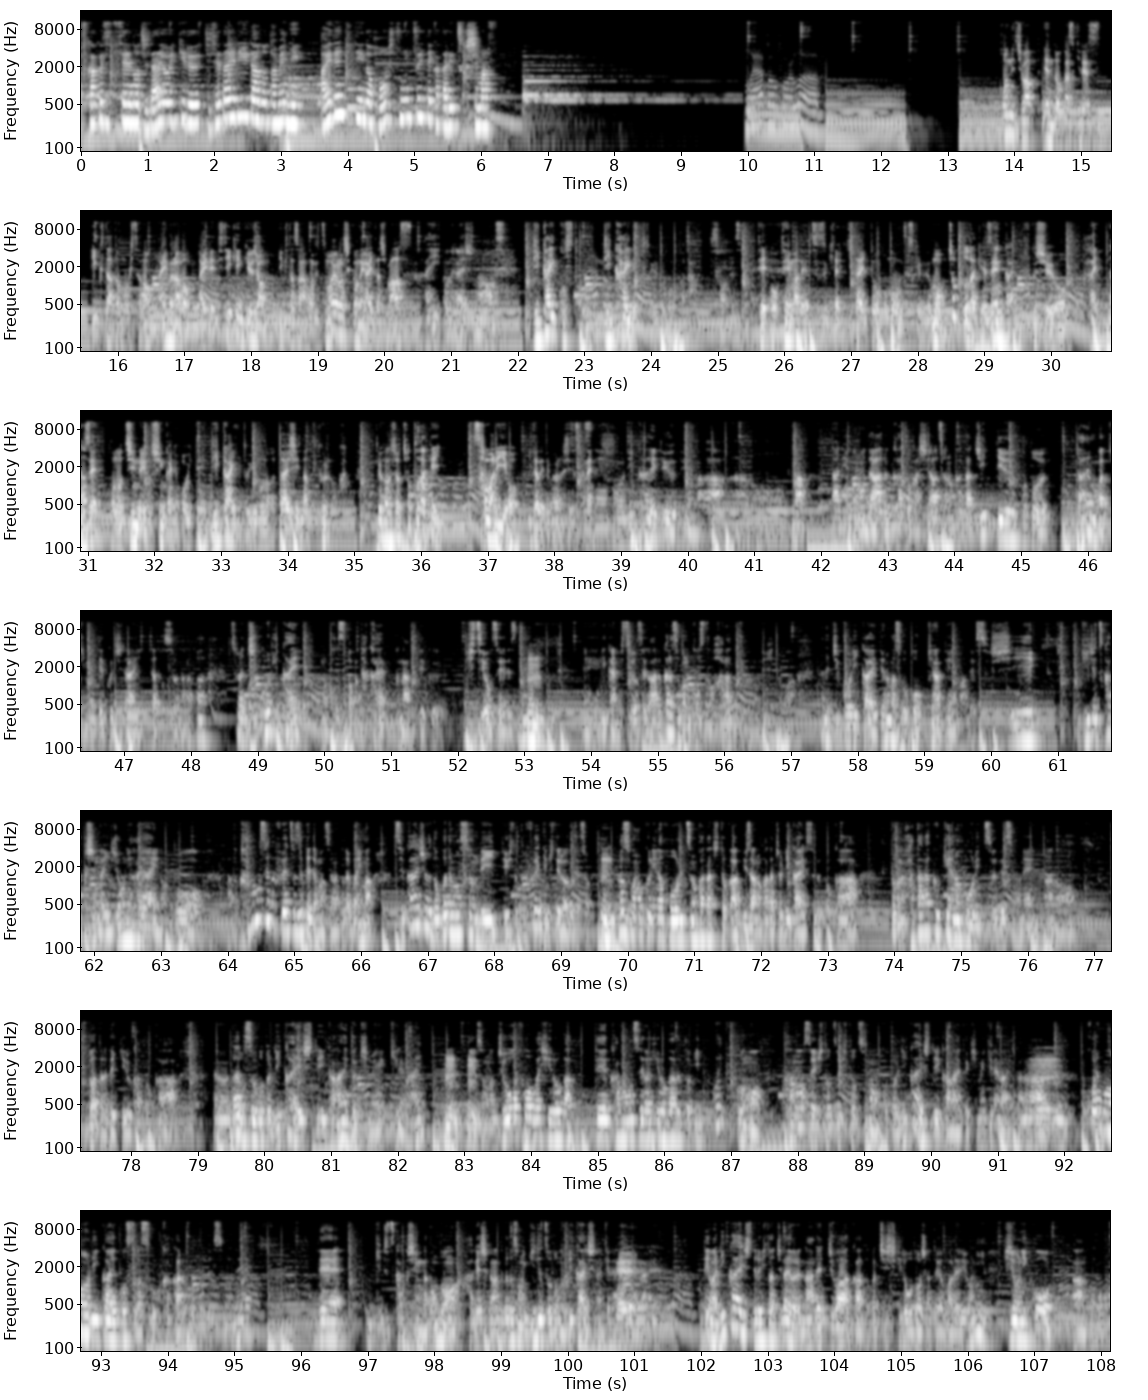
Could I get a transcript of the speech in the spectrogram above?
不確実性の時代を生きる次世代リーダーのためにアイデンティティの本質について語り尽くします。こんにちは、遠藤和樹です。生田智久のアイムラボアイデンティティ研究所。生田さん、本日もよろしくお願いいたします。はい、お願いします。理解コスト、理解力というテーマで続きたい、いきたいと思うんですけれども、ちょっとだけ前回の復習を、はい、なぜこの人類の進化において理解というものが大事になってくるのか、という話をちょっとだけサマリーをいただいてもよろしいですかね。ねこの理解というテーマが、あの、まあ、何者であるかとか幸せの形っていうことを誰もが決めていく時代だとするならば、それは自己理解のコストが高くなっていく必要性ですね。うん、えー、理解の必要性があるからそこのコストを払っていくので人は。なので自己理解というのがすごく大きなテーマですし、技術革新が異常に早いのと、あと可能性が増え続けてますよね。例えば今、世界中どこでも住んでいいっていう人って増えてきてるわけですよ。うん、まずその国の法律の形とか、ビザの形を理解するとか、特に働く系の法律ですよね。あの、どうやったらできるかとか、うん、例えばそういうことを理解していかないと決めきれない。うん、うん、その情報が広がって、可能性が広がると、一個一個の可能性一つ一つのことを理解していかないと決めきれないから、うん、これも理解コストがすごくかかることですよね。で、技術革新がどんどん激しくなってくると、その技術をどんどん理解しなければいけない。で、今理解してる人たちがいわゆるナレッジワーカーとか知識労働者と呼ばれるように、非常にこう、あの、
